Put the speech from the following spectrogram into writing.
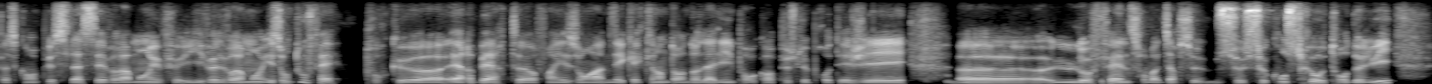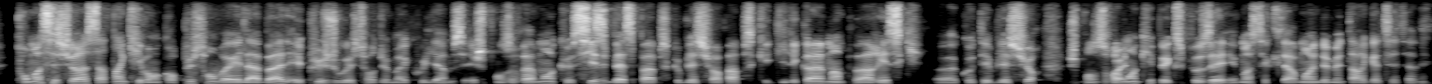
parce qu'en plus, là, c'est vraiment, ils veulent vraiment, ils ont tout fait pour que euh, Herbert, euh, enfin, ils ont ramené quelqu'un dans, dans, la ligne pour encore plus le protéger. Mmh. Euh, L'offense, on va dire, se, se, se, construit autour de lui. Pour moi, c'est sûr et certain qu'il va encore plus envoyer la balle et plus jouer sur du Mike Williams. Et je pense vraiment que s'il se blesse pas, parce que blessure pas, parce qu'il est quand même un peu à risque côté blessure, je pense vraiment qu'il peut exploser. Et moi, c'est clairement une de mes targets cette année.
